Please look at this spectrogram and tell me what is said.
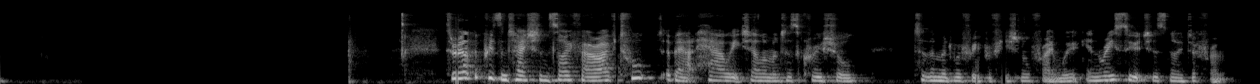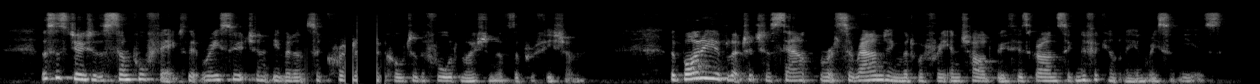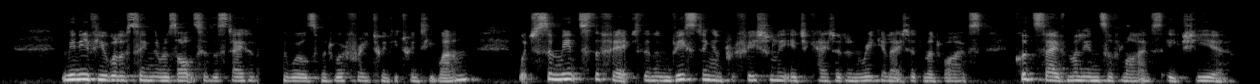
Throughout the presentation so far, I've talked about how each element is crucial to the midwifery professional framework, and research is no different. This is due to the simple fact that research and evidence are critical to the forward motion of the profession. The body of literature surrounding midwifery and childbirth has grown significantly in recent years. Many of you will have seen the results of the State of the World's Midwifery 2021, which cements the fact that investing in professionally educated and regulated midwives could save millions of lives each year.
